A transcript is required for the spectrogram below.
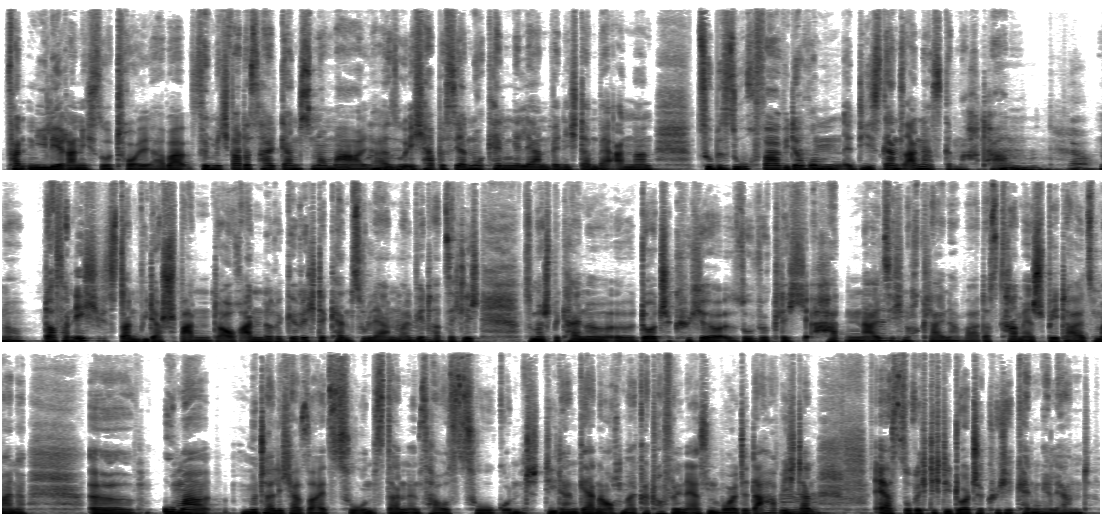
fanden die Lehrer nicht so toll. Aber für mich war das halt ganz normal. Mhm. Also ich habe es ja nur kennengelernt, wenn ich dann bei anderen zu Besuch war, wiederum, mhm. die es ganz anders gemacht haben. Mhm. Ja. Ne? Da fand ich es dann wieder spannend, auch andere Gerichte kennenzulernen, weil wir mhm. tatsächlich zum Beispiel keine äh, deutsche Küche so wirklich hatten, als mhm. ich noch kleiner war. Das kam erst später, als meine äh, Oma mütterlicherseits zu uns dann ins Haus zog und die dann gerne auch mal Kartoffeln essen wollte. Da habe ich dann mhm. erst so richtig die deutsche Küche kennengelernt.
